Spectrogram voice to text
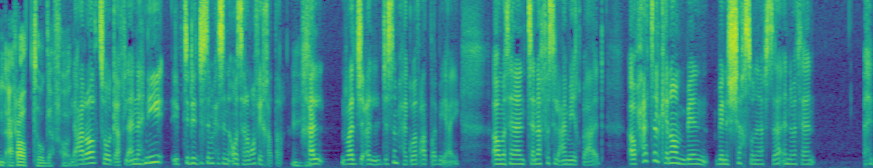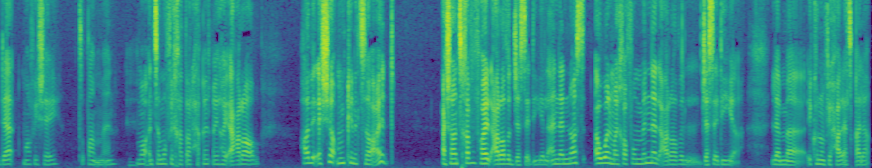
الأعراض توقف هذا. الأعراض توقف لأن هني يبتدي الجسم يحس إنه أوه ترى ما في خطر. خل نرجع الجسم حق وضعه الطبيعي. أو مثلا التنفس العميق بعد. أو حتى الكلام بين بين الشخص ونفسه إنه مثلا اهدأ ما في شيء تطمن. ما أنت مو في خطر حقيقي هاي أعراض. هذه الأشياء ممكن تساعد عشان تخفف هاي الأعراض الجسدية لأن الناس أول ما يخافون من الأعراض الجسدية لما يكونون في حالة قلق.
